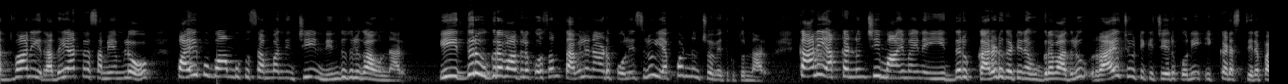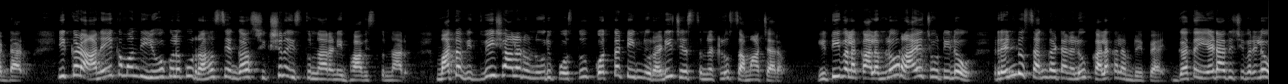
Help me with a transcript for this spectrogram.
అద్వానీ రథయాత్ర సమయంలో పైపు బాంబుకు సంబంధించి నిందితులుగా ఉన్నారు. ఈ ఇద్దరు ఉగ్రవాదుల కోసం తమిళనాడు పోలీసులు ఎప్పటి నుంచో వెతుకుతున్నారు. కానీ అక్కడి నుంచి మాయమైన ఈ ఇద్దరు కరడుగట్టిన ఉగ్రవాదులు రాయచోటికి చేరుకొని ఇక్కడ స్థిరపడ్డారు. ఇక్కడ అనేక మంది యువకులకు రహస్యంగా శిక్షణ ఇస్తున్నారని భావిస్తున్నారు. మత విద్వేషాలను నూరిపోస్తూ కొత్త టీంను రెడీ చేస్తున్నట్లు సమాచారం. ఇటీవల కాలంలో రాయచోటిలో రెండు సంఘటనలు కలకలం రేపాయి. గత ఏడాది చివరిలో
